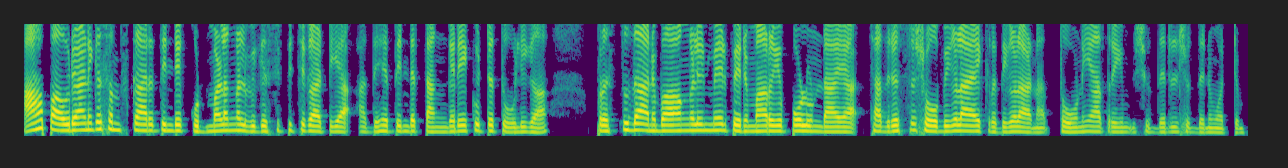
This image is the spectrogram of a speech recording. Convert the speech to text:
ആ പൗരാണിക സംസ്കാരത്തിന്റെ കുഡ്മളങ്ങൾ വികസിപ്പിച്ചു കാട്ടിയ അദ്ദേഹത്തിന്റെ തങ്കരേക്കുറ്റ തൂലിക പ്രസ്തുത അനുഭവങ്ങളിന്മേൽ പെരുമാറിയപ്പോൾ ഉണ്ടായ ചതുരശ്ര ശോഭികളായ കൃതികളാണ് തോണിയാത്രയും ശുദ്ധരിൽ ശുദ്ധനും മറ്റും.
